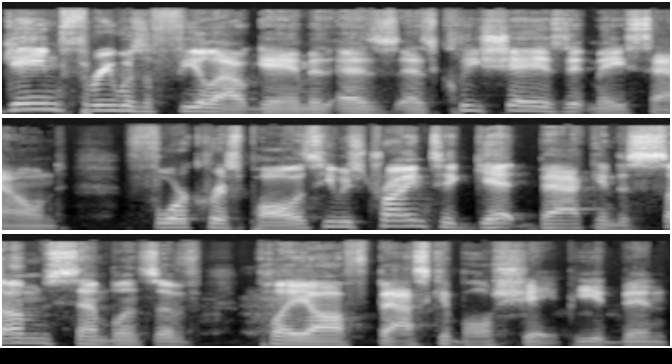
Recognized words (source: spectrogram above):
game three was a feel out game, as as cliche as it may sound for Chris Paul, as he was trying to get back into some semblance of playoff basketball shape. He had been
